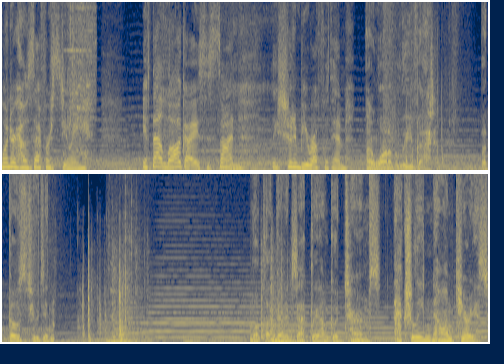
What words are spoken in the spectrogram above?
Wonder how Zephyr's doing. If that law guy is his son, they shouldn't be rough with him. I want to believe that. But those two didn't... Look like they're exactly on good terms. Actually, now I'm curious.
